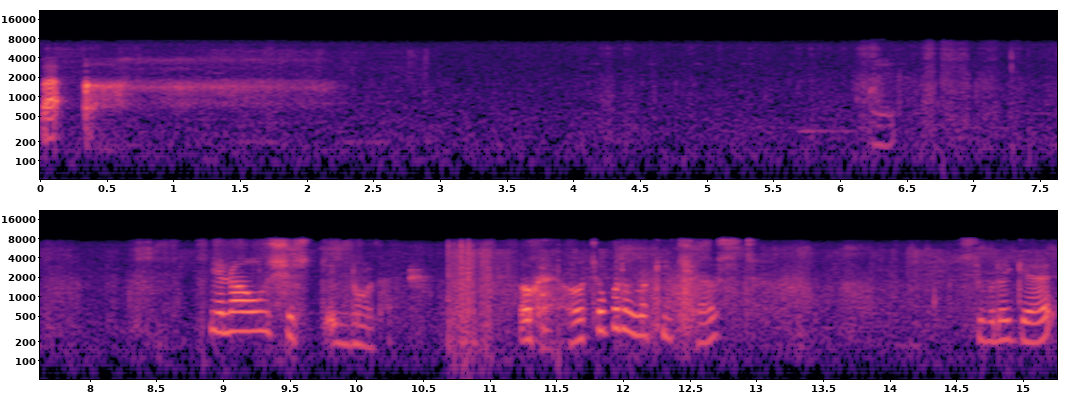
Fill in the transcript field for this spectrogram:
but, uh, wait. You know, let's just ignore that. Okay, let's open a lucky chest. See what I get.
